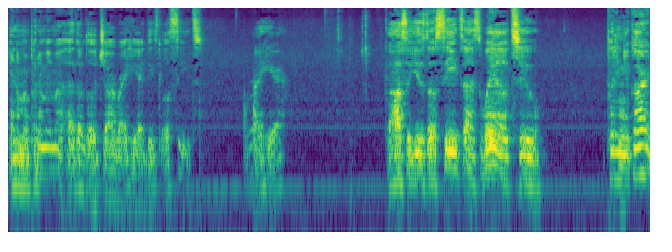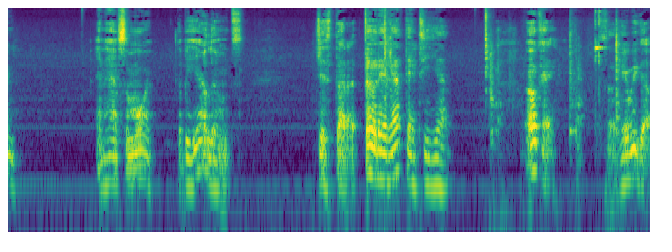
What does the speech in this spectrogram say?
And I'm going to put them in my other little jar right here, these little seeds right here can also use those seeds as well to put in your garden and have some more. They'll be heirlooms. Just thought I'd throw that out there to you. Okay, so here we go.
